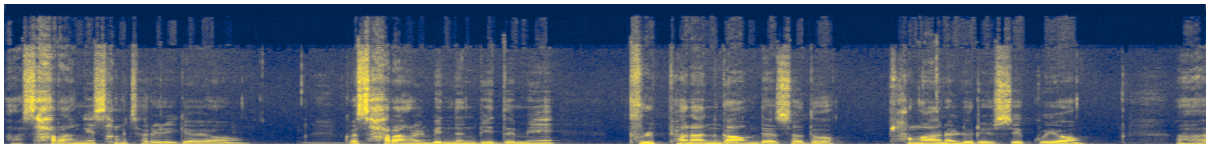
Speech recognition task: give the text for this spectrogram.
아, 사랑이 상처를 이겨요. 그 사랑을 믿는 믿음이 불편한 가운데서도 평안을 누릴 수 있고요. 아,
